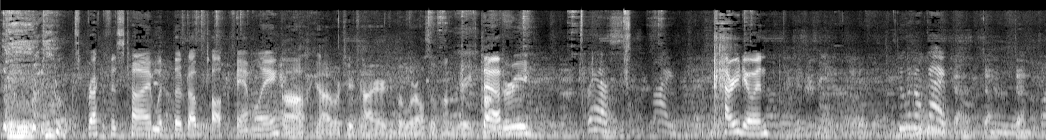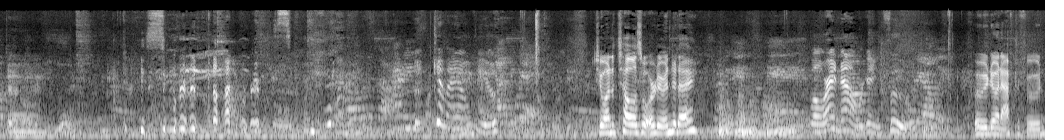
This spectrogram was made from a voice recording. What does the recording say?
It's breakfast time with the Dub Talk family. oh god, we're too tired, but we're also hungry. Steph. Hungry? Yes. Hi. How are you doing? Doing okay. Dun, dun, dun. I swear to God, Can I help you? Do you want to tell us what we're doing today? Well, right now we're getting food. What are we doing after food?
